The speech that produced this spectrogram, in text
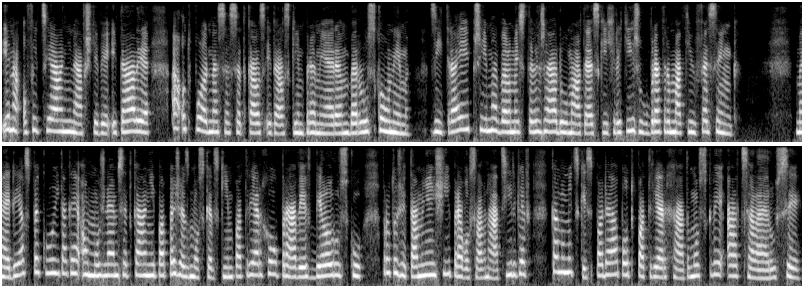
je na oficiální návštěvě Itálie a odpoledne se setkal s italským premiérem Berlusconim. Zítra jej přijme velmistr řádu maltéských rytířů bratr Matthew Fessing. Média spekulují také o možném setkání papeže s moskevským patriarchou právě v Bělorusku, protože tamnější pravoslavná církev kanonicky spadá pod patriarchát Moskvy a celé Rusy.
